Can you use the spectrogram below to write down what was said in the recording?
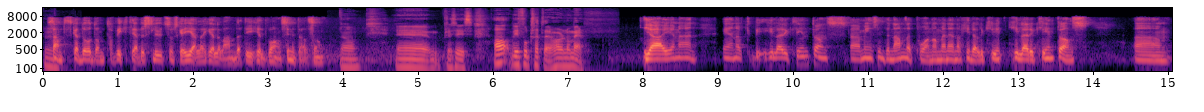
Mm. Samtidigt ska då de ta viktiga beslut som ska gälla hela landet. Det är helt vansinnigt alltså. Ja, eh, precis. Ja, vi fortsätter. Har du något mer? Jajamän. En av Hillary Clintons, jag minns inte namnet på honom, men en av Hillary Clintons um,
